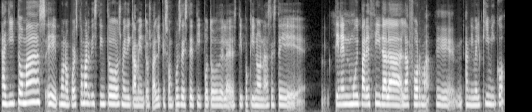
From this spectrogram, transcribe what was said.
allí tomas, eh, bueno, puedes tomar distintos medicamentos, ¿vale? Que son pues de este tipo, todo de las tipo quinonas, de este... Tienen muy parecida la, forma eh, a nivel químico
